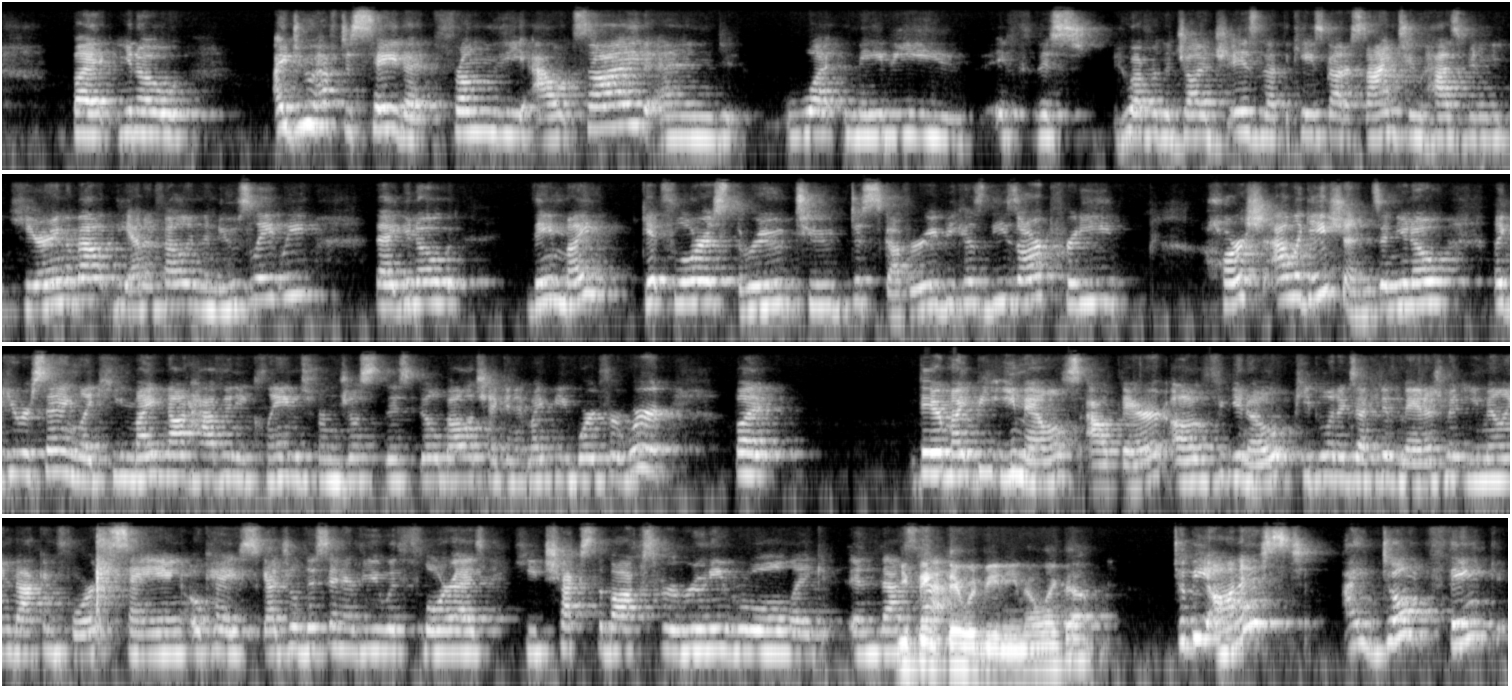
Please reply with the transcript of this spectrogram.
But, you know, I do have to say that from the outside and what maybe if this whoever the judge is that the case got assigned to has been hearing about the NFL in the news lately, that you know they might get Flores through to discovery because these are pretty harsh allegations. And, you know, like you were saying, like he might not have any claims from just this Bill Belichick and it might be word for word, but there might be emails out there of, you know, people in executive management emailing back and forth saying, okay, schedule this interview with Flores. He checks the box for Rooney rule. Like, and that's You think that. there would be an email like that? To be honest, I don't think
